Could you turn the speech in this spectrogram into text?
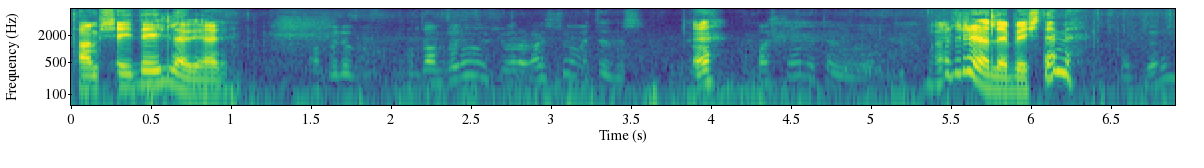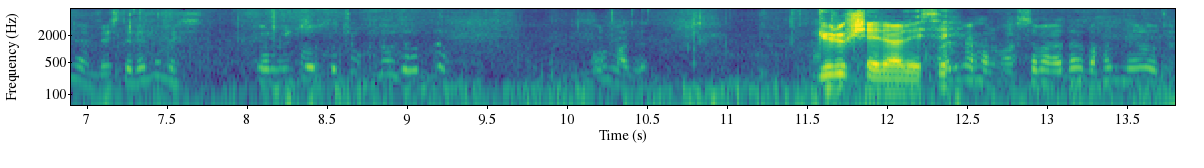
Tam şey değiller yani. Abi böyle buradan böyle mi? Şuraya kaç kilometredir? He? Kaç kilometredir bu? Vardır herhalde 5'te mi? Bak canım yani 5'te ne demek? Örümcek olsa çok güzel olacaktı. Olmadı. Gürük şelalesi. Hadi bakalım akşama kadar bakalım ne olacak.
